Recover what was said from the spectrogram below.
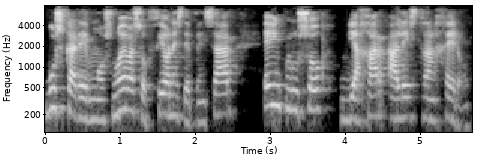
Buscaremos nuevas opciones de pensar e incluso viajar al extranjero.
